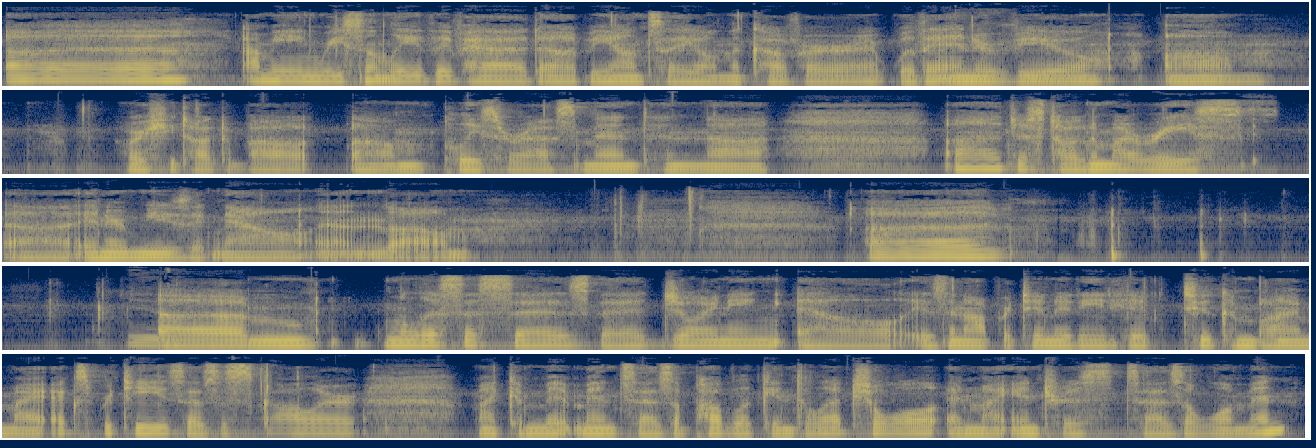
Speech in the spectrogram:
uh, I mean, recently they've had uh, Beyonce on the cover with an interview um, where she talked about um, police harassment and uh, uh, just talking about race uh, in her music now, and um, uh, yeah. um, Melissa says that joining Elle is an opportunity to, to combine my expertise as a scholar, my commitments as a public intellectual, and my interests as a woman.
